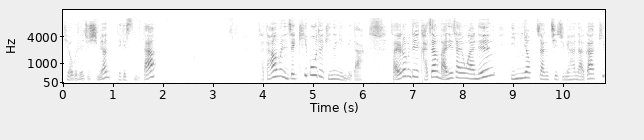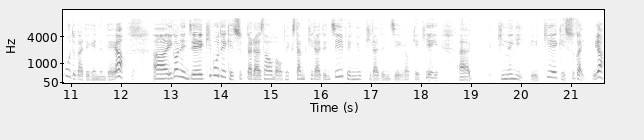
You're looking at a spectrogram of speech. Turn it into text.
기억을 해주시면 되겠습니다. 자 다음은 이제 키보드 기능입니다. 자 여러분들이 가장 많이 사용하는 입력 장치 중에 하나가 키보드가 되겠는데요. 어, 이거는 이제 키보드 개수 따라서 뭐 103키라든지 106키라든지 이렇게 키의 아, 기능이 키의 개수가 있고요.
